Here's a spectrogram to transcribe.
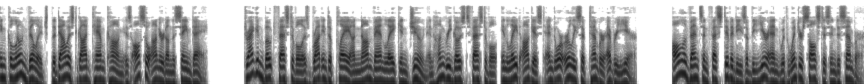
In Coloane village, the Taoist god Tam Kong is also honored on the same day. Dragon Boat Festival is brought into play on Nam Van Lake in June and Hungry Ghosts Festival, in late August and or early September every year. All events and festivities of the year end with winter solstice in December.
